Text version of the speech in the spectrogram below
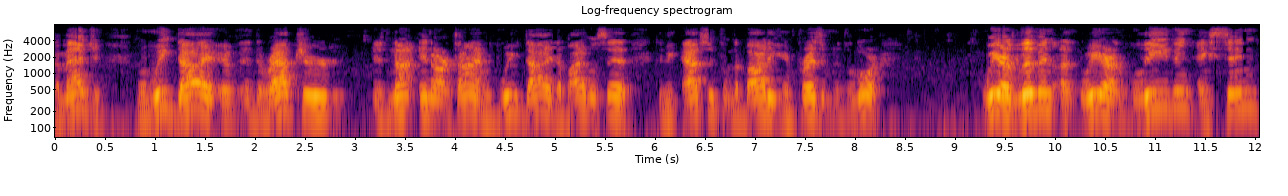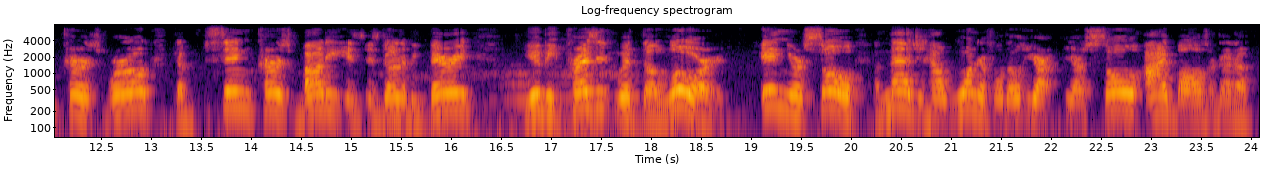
Imagine when we die, if the rapture is not in our time, if we die, the Bible said to be absent from the body and present with the Lord. We are living, a, we are leaving a sin cursed world. The sin cursed body is, is going to be buried. You be present with the Lord in your soul. Imagine how wonderful those, your, your soul eyeballs are going to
